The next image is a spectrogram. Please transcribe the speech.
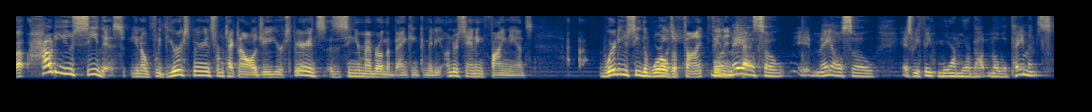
Uh, how do you see this you know with your experience from technology your experience as a senior member on the banking committee understanding finance where do you see the worlds of fin, well, it may tech? also it may also as we think more and more about mobile payments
